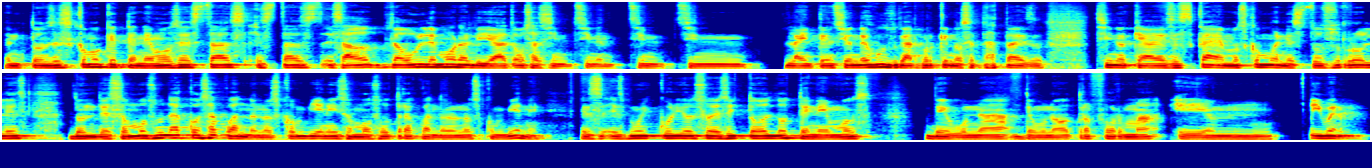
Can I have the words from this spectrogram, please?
Entonces como que tenemos estas, estas, esa doble moralidad, o sea, sin, sin, sin, sin la intención de juzgar porque no se trata de eso, sino que a veces caemos como en estos roles donde somos una cosa cuando nos conviene y somos otra cuando no nos conviene. Es, es muy curioso eso y todos lo tenemos de una, de una otra forma. Em, y bueno,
